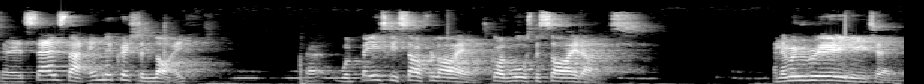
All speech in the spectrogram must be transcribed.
It says that in the Christian life, uh, we're basically self reliant. God walks beside us. And then we really need Him.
